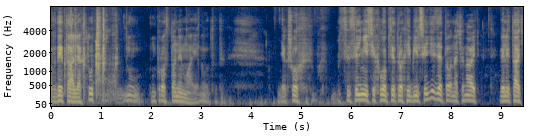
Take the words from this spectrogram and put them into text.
в деталях тут ну, просто немає. Ну, тут. Якщо сильніші хлопці трохи більше їздять, то починають вилітати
